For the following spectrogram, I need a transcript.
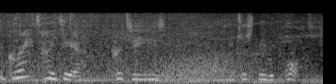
Was a great idea. Pretty easy. You just need a pot.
